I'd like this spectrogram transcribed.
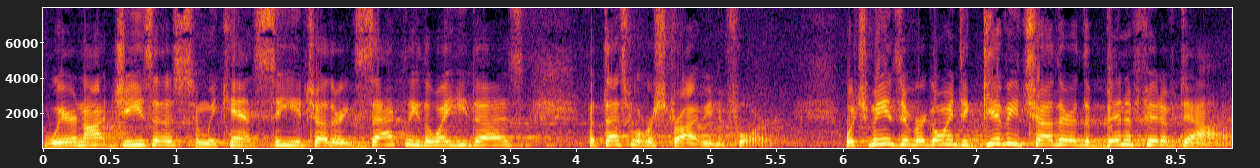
We're not Jesus and we can't see each other exactly the way he does, but that's what we're striving for, which means that we're going to give each other the benefit of doubt.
